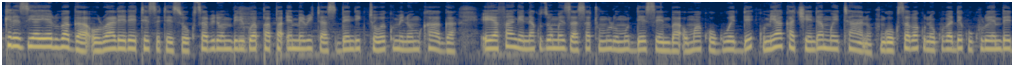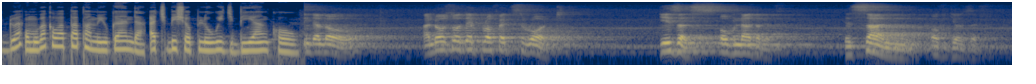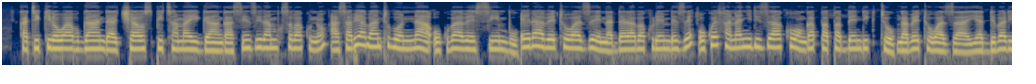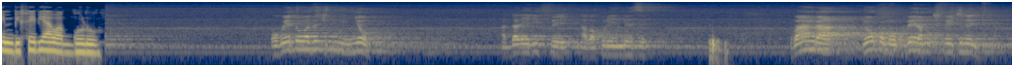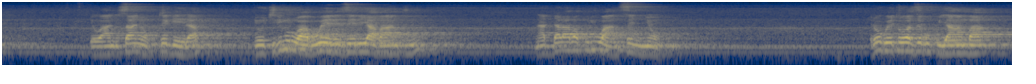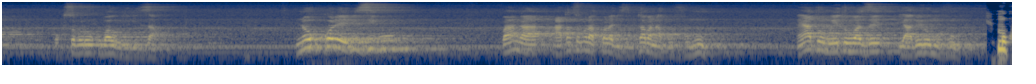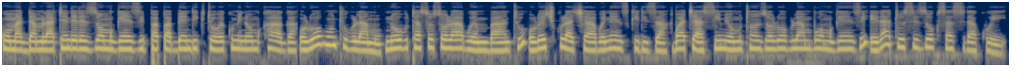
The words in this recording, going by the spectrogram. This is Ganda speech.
ekereziya y'e lubaga olwaleero eteeseteese okusabira omubiri gwa papa emeritus benedicto ow'ekumi n'omukaaga eyafanga ennaku z'omwezi asatu mu lumu desemba omwaka oguwedde ku myaka kyenda mu etaano ng'okusaba kuno kubadde kukulembeddwa omubaka wa papa mu uganda archbishop luigi bianco. And also the prophets wrote, Jesus of Nazareth, the son of Joseph. Katikkiro wa buganda charles peter mayiga ng'asinziira mu kusaba kuno asabye abantu bonna okuba abeesimbu. Era abeetoowaze naddala abakulembeze okwefaananyirizaako nga papa benedicto nga beetoowaza yadde bali mu bifo ebya waggulu. Obwetoowaze kikulu nnyo naddala ebiffe abakulembeze. Kubanga gy'okoma okubeera mu kifo ekinene tewandisaanye okutegeera gyokirimu lwa buweereza eri abantu naddala abakuli wansi ennyo. Era obwetoowaze bukuyamba okusobola okubawuliriza. N'okukola ebizibu kubanga atasobola kukola bizibu taba na buvumu. Naye ate omwetoowaze yabeera omuvumu mukuumaddamula atenderezza omugenzi papa benedicto ow'ekumi n'omukaaga olw'obuntubulamu n'obutasosola bwe mu bantu olw'ekikula kyabwe n'enzikiriza bw'ati asiimye omutonzi olw'obulamu bw'omugenzi era atuusizza okusaasira kwe.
